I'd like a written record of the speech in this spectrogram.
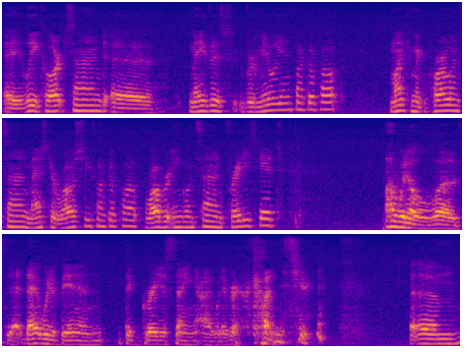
a Leah Clark signed uh, Mavis Vermillion Funko Pop, Mike McFarland signed Master Roshi Funko Pop, Robert Englund signed Freddy sketch. I would have loved that. That would have been the greatest thing I would have ever gotten this year. um,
